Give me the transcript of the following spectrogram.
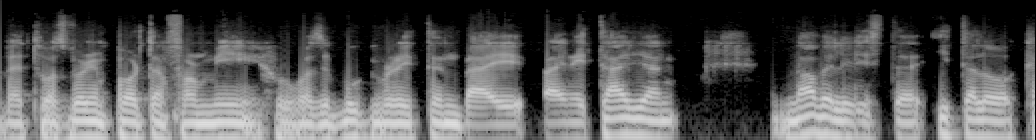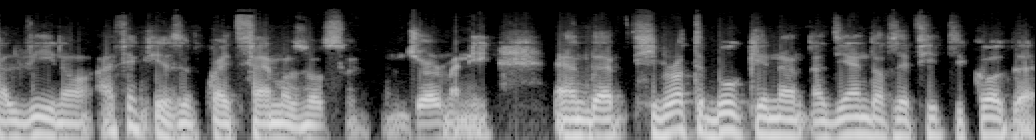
that was very important for me, who was a book written by, by an Italian novelist, uh, Italo Calvino. I think he's quite famous also in Germany. And uh, he wrote a book in, uh, at the end of the 50s called uh,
